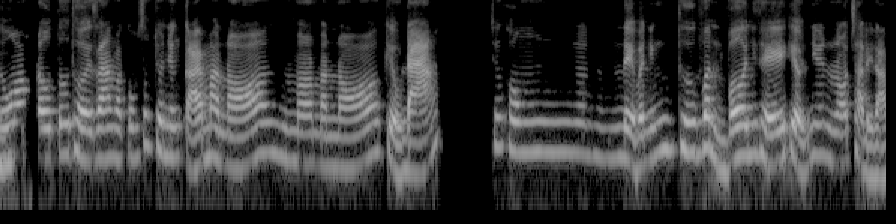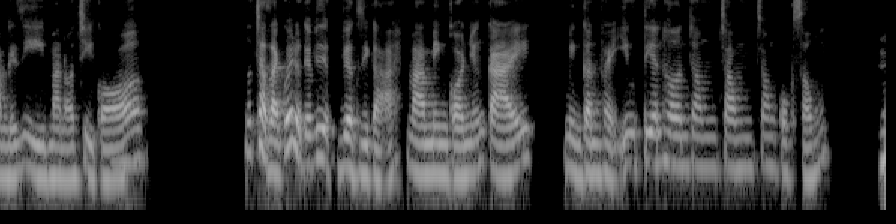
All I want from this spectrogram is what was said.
đúng không đầu tư thời gian và công sức cho những cái mà nó mà mà nó kiểu đáng chứ không để vào những thứ vẩn vơ như thế kiểu như nó chả để làm cái gì mà nó chỉ có nó chả giải quyết được cái việc việc gì cả mà mình có những cái mình cần phải ưu tiên hơn trong trong trong cuộc sống ấy. Ừ,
